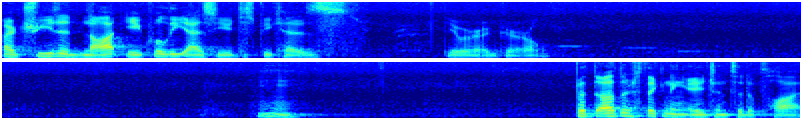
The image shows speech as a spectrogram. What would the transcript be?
are treated not equally as you just because they were a girl? Mm. But the other thickening agent to the plot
